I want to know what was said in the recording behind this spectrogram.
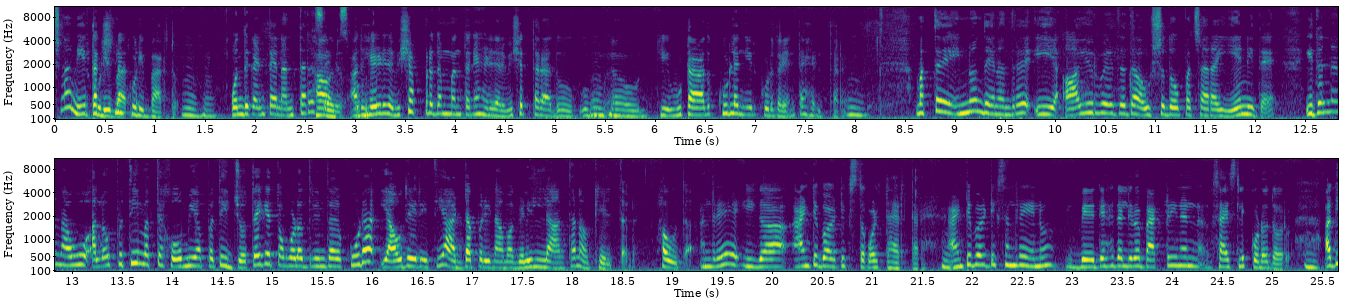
ತಕ್ಷಣ ನೀರು ತಕ್ಷಣ ಕುಡಿಬಾರ್ದು. ಒಂದು ಗಂಟೆ ನಂತರ. ಅದು ಹೇಳಿದ ವಿಷಪ್ರದಮ್ ಅಂತಾನೆ ಹೇಳಿದ್ದಾರೆ ವಿಷತ್ತರ ಅದು ಊಟ ಆದ ಕೂಡಲೇ ನೀರು ಕುಡಿದ್ರೆ ಅಂತ ಹೇಳ್ತಾರೆ. ಮತ್ತೆ ಇನ್ನೊಂದೇನಂದ್ರೆ ಈ ಆಯುರ್ವೇದದ ಔಷಧೋಪಚಾರ ಏನಿದೆ ಇದನ್ನ ನಾವು ಅಲೋಪತಿ ಮತ್ತೆ ಹೋಮಿಯೋಪತಿ ಜೊತೆಗೆ ತಗೊಳ್ಳೋದ್ರಿಂದ ಕೂಡ ಯಾವುದೇ ರೀತಿಯ ಅಡ್ಡ ಪರಿಣಾಮಗಳಿಲ್ಲ ಅಂತ ನಾವು ಕೇಳ್ತೇವೆ ಹೌದಾ. ಅಂದ್ರೆ ಈಗ ಆಂಟಿಬಯೋಟಿಕ್ಸ್ ತಗೊಳ್ತಾ ಇರ್ತಾರೆ. ಆಂಟಿಬಯೋಟಿಕ್ಸ್ ಅಂದ್ರೆ ಏನು? ದೇಹದಲ್ಲಿರೋ ಬ್ಯಾಕ್ಟೀರಿಯಾ ಸಾಯಿಸ್ಲಿಕ್ಕೆ ಕೊಡೋದವ್ರು. ಅದು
